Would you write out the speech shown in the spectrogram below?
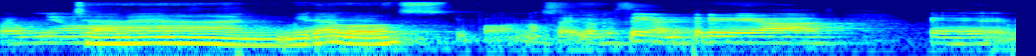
reuniones. Chan, mira eh, vos. Tipo, no sé, lo que sea, entregas, eh,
